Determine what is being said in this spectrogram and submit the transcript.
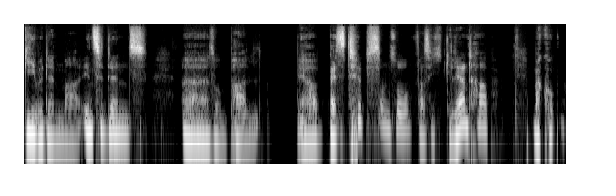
gebe dann mal Incidents, äh, so ein paar ja, Best-Tipps und so, was ich gelernt habe. Mal gucken.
